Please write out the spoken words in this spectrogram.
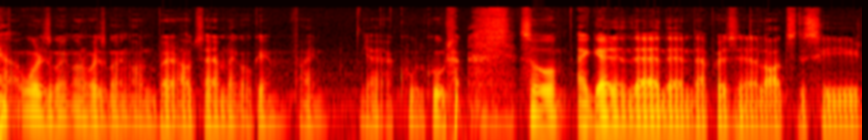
yeah, what is going on? What is going on? But outside, I'm like, okay, fine, yeah, yeah cool, cool. so I get in there, and then that person allots the seat,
